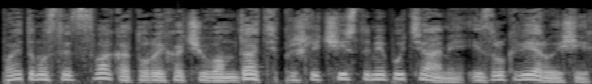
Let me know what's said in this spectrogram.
Поэтому средства, которые хочу вам дать, пришли чистыми путями из рук верующих,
